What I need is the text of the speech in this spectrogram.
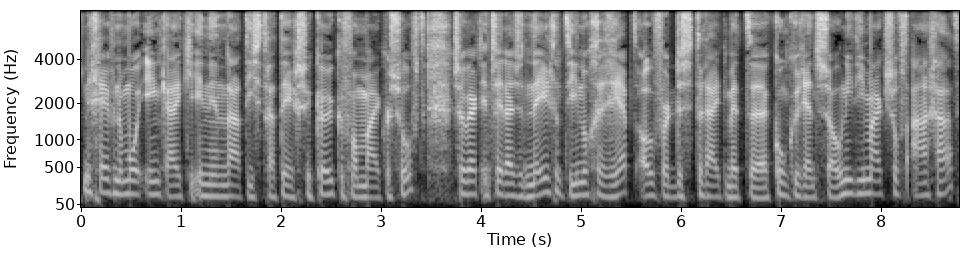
die geven een mooi inkijkje in inderdaad die strategische keuken van Microsoft. Zo werd in 2019 nog gerept over de strijd met eh, concurrent Sony die Microsoft aangaat.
